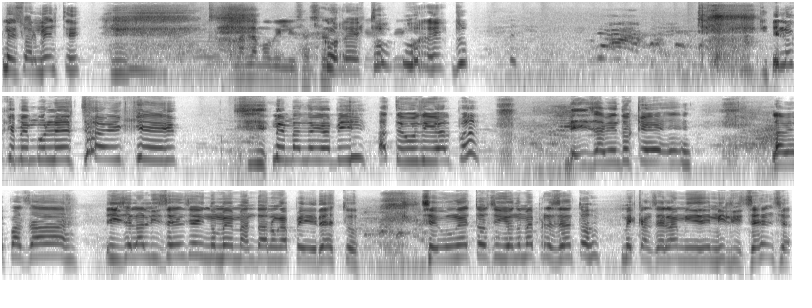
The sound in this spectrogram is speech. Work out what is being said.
mensualmente más la movilización. Correcto, correcto. Y lo que me molesta es que me mandan a mí a Tegucigalpa y sabiendo que la vez pasada hice la licencia y no me mandaron a pedir esto. Según esto, si yo no me presento, me cancelan mi, mi licencia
